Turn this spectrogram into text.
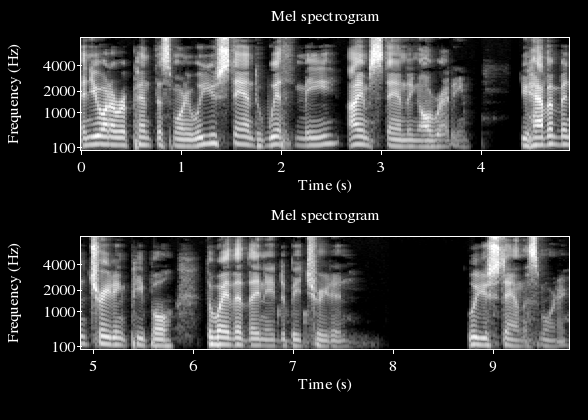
and you want to repent this morning, will you stand with me? I am standing already. You haven't been treating people the way that they need to be treated. Will you stand this morning?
